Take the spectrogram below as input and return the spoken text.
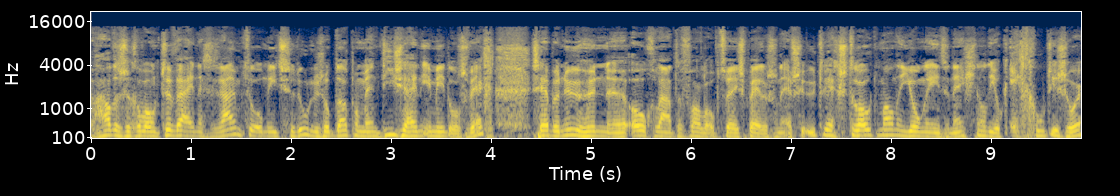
hadden ze gewoon te weinig ruimte om iets te doen. Dus op dat moment, die zijn inmiddels weg. Ze hebben nu hun uh, oog laten vallen op twee spelers van FC Utrecht. Strootman, een jonge international, die ook echt goed is hoor.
